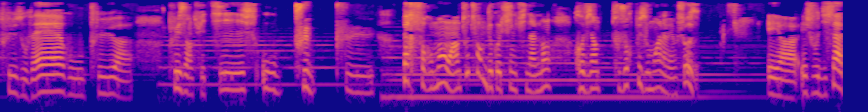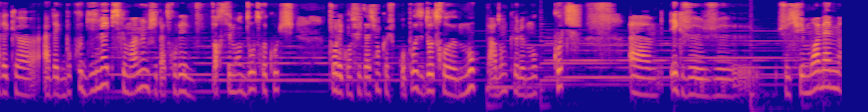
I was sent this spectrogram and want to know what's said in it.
plus ouvert ou plus plus intuitif ou plus plus performant. Hein. Toute forme de coaching finalement revient toujours plus ou moins à la même chose. Et, euh, et je vous dis ça avec euh, avec beaucoup de guillemets puisque moi-même j'ai pas trouvé forcément d'autres coachs pour les consultations que je propose, d'autres mots pardon que le mot coach euh, et que je je, je suis moi-même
